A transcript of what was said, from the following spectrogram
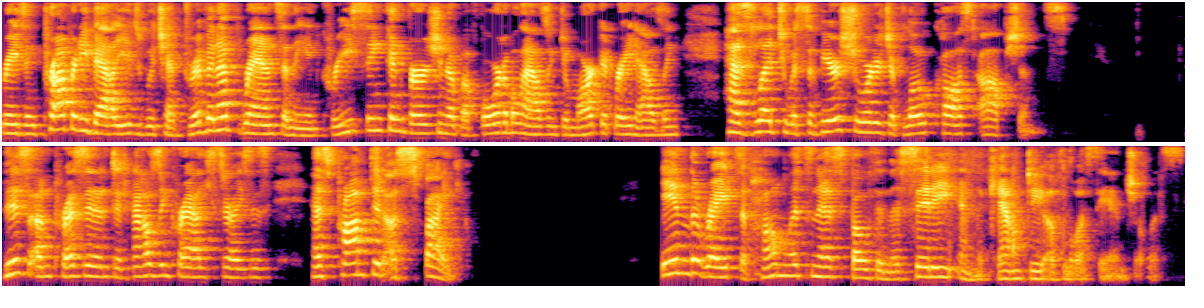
Raising property values which have driven up rents and the increasing conversion of affordable housing to market rate housing has led to a severe shortage of low cost options. This unprecedented housing crisis has prompted a spike in the rates of homelessness, both in the city and the county of Los Angeles.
